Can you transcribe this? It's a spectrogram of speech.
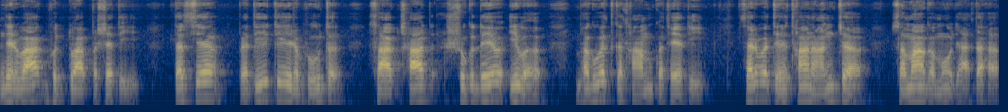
निर्वाग भूत पश्यति। तस्य प्रतीतिरभूत साक्षात् सुखदेव इव भगवत्कथा कथयति। सर्वतीर्थानाञ्च समागमो जातः।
